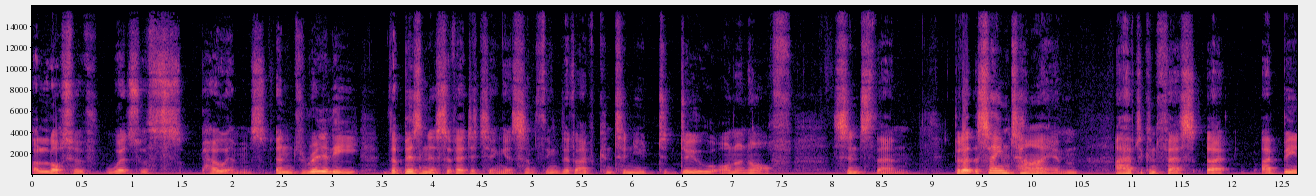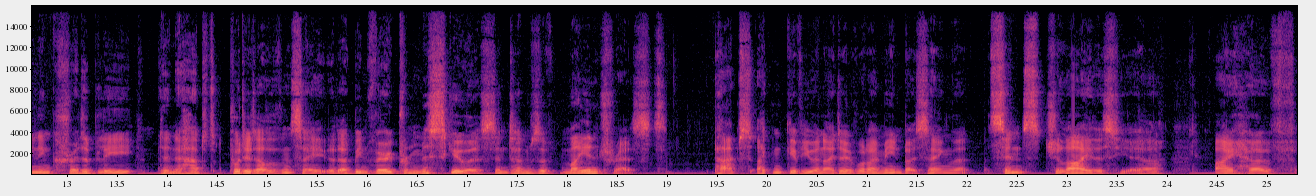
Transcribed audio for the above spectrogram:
a lot of Wordsworth's poems. And really, the business of editing is something that I've continued to do on and off since then. But at the same time, I have to confess, uh, I've been incredibly, I don't know how to put it other than say that I've been very promiscuous in terms of my interests. Perhaps I can give you an idea of what I mean by saying that since July this year, I have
